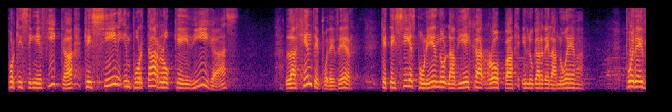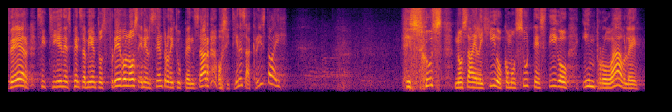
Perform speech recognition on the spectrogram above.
porque significa que sin importar lo que digas, la gente puede ver que te sigues poniendo la vieja ropa en lugar de la nueva. Puede ver si tienes pensamientos frívolos en el centro de tu pensar o si tienes a Cristo ahí. Jesús nos ha elegido como su testigo improbable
